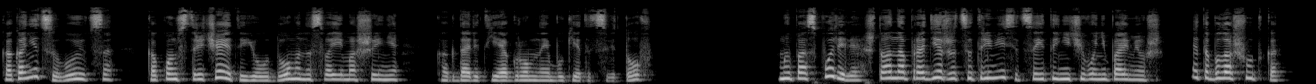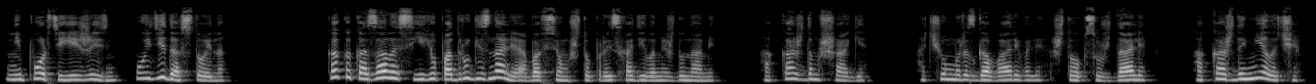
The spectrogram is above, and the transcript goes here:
как они целуются, как он встречает ее у дома на своей машине, как дарит ей огромные букеты цветов. Мы поспорили, что она продержится три месяца, и ты ничего не поймешь. Это была шутка. Не порти ей жизнь, уйди достойно. Как оказалось, ее подруги знали обо всем, что происходило между нами. О каждом шаге. О чем мы разговаривали, что обсуждали. О каждой мелочи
